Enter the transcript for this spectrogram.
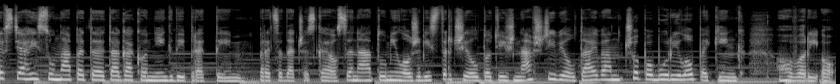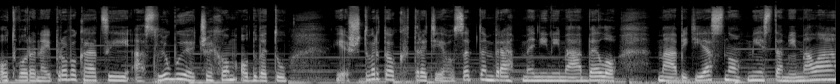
vzťahy sú napäté tak ako nikdy predtým. Predseda Českého senátu Miloš Vystrčil totiž navštívil Tajvan, čo pobúrilo Peking. Hovorí o otvorenej provokácii a sľubuje Čechom odvetu. Je štvrtok, 3. septembra, meniny má Belo. Má byť jasno, miestami malá,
